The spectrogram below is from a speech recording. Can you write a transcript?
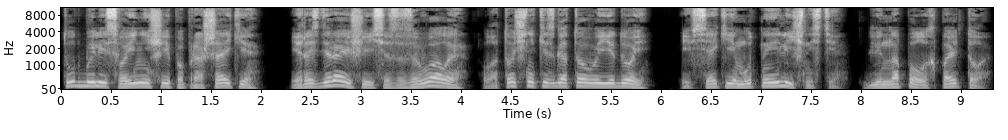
Тут были и свои нищие попрошайки, и раздирающиеся зазывалы, лоточники с готовой едой, и всякие мутные личности, длиннополых пальто.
